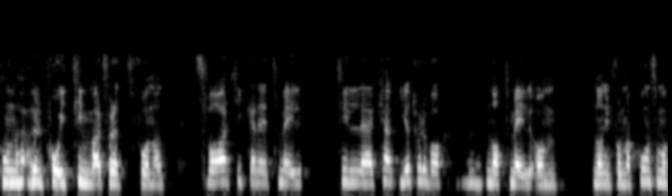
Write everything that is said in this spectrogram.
hon höll på i timmar för att få något svar, skickade ett mejl till, eh, jag tror det var något mejl om någon information som hon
